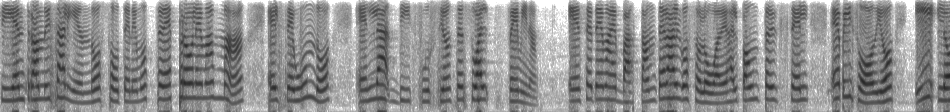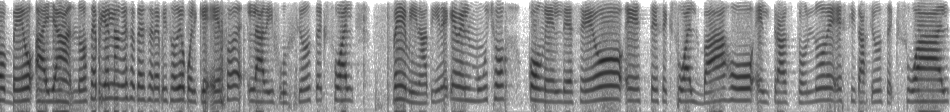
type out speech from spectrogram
Sigue entrando y saliendo. So, tenemos tres problemas más. El segundo es la disfusión sexual fémina. Ese tema es bastante largo, solo voy a dejar para un tercer episodio y los veo allá. No se pierdan ese tercer episodio porque eso de la difusión sexual fémina tiene que ver mucho con el deseo este sexual bajo, el trastorno de excitación sexual,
